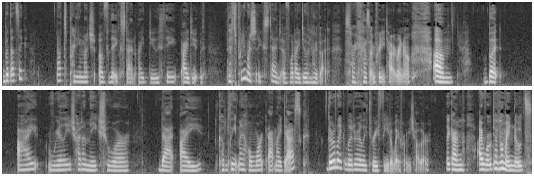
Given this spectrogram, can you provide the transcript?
But that's like that's pretty much of the extent I do think I do. That's pretty much the extent of what I do in my bed. Sorry, guys, I'm pretty tired right now. Um, but I really try to make sure that I complete my homework at my desk, they're like literally three feet away from each other. Like I'm, I wrote down on my notes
